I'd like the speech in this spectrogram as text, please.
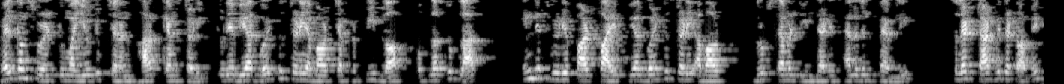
Welcome student to my YouTube channel Bharat Chem Study. Today we are going to study about chapter P block for plus 2 class. In this video part 5 we are going to study about group 17 that is halogen family. So let's start with the topics.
